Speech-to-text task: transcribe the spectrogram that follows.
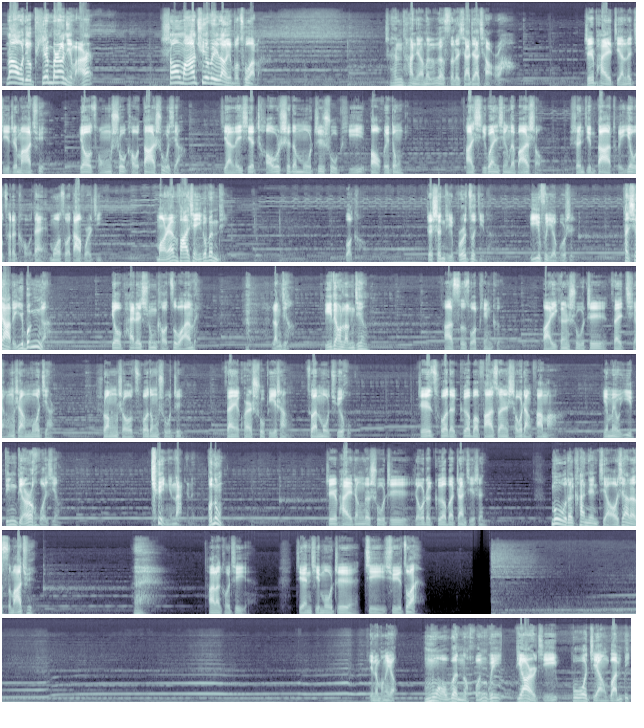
那我就偏不让你玩。烧麻雀味道也不错嘛。真他娘的饿死了夏家巧啊！支派捡了几只麻雀，又从树口大树下捡了一些潮湿的木枝树皮，抱回洞里。他习惯性的把手伸进大腿右侧的口袋，摸索打火机，猛然发现一个问题。我靠，这身体不是自己的，衣服也不是，他吓得一蹦啊，又拍着胸口自我安慰：“冷静，一定要冷静。”他思索片刻，把一根树枝在墙上摸尖儿，双手搓动树枝，在一块树皮上钻木取火，直搓的胳膊发酸，手掌发麻，也没有一丁点儿火星。去你奶奶的，不弄！支派扔了树枝，揉着胳膊站起身，蓦地看见脚下的死麻雀。唉，叹了口气，捡起木枝继续钻。听众朋友，《莫问魂归》第二集播讲完毕。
